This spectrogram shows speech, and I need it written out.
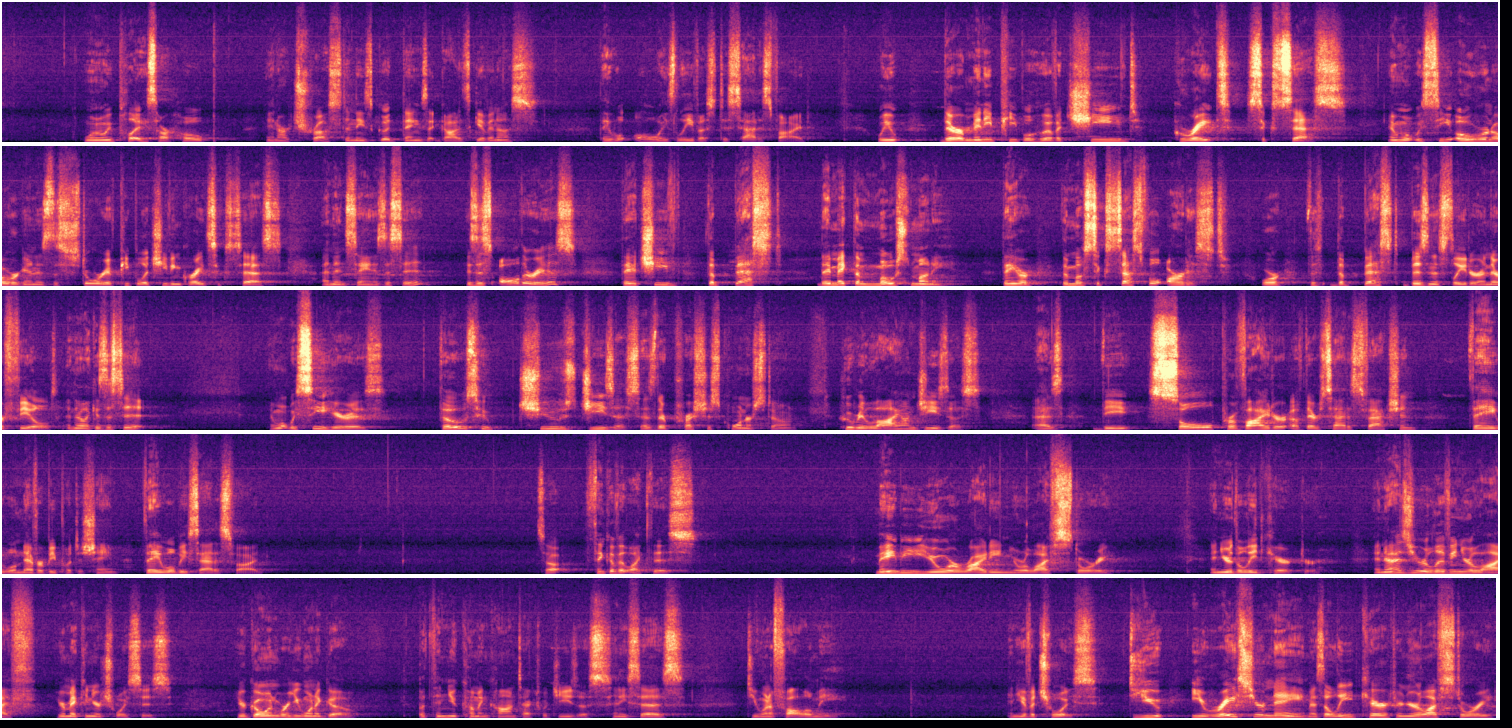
when we place our hope and our trust in these good things that God has given us, they will always leave us dissatisfied. We, there are many people who have achieved great success. And what we see over and over again is the story of people achieving great success and then saying, Is this it? Is this all there is? They achieve the best they make the most money. They are the most successful artist or the, the best business leader in their field. And they're like, is this it? And what we see here is those who choose Jesus as their precious cornerstone, who rely on Jesus as the sole provider of their satisfaction, they will never be put to shame. They will be satisfied. So think of it like this Maybe you're writing your life story and you're the lead character. And as you're living your life, you're making your choices. You're going where you want to go. But then you come in contact with Jesus and he says, Do you want to follow me? And you have a choice. Do you erase your name as the lead character in your life story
